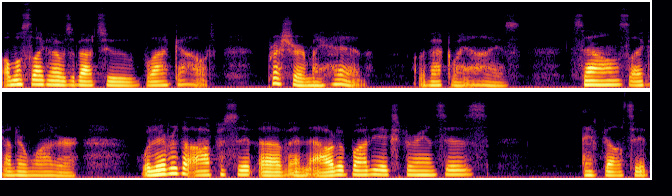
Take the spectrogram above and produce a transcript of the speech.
almost like I was about to black out. Pressure in my head, on the back of my eyes sounds like underwater. Whatever the opposite of an out of body experience is, I felt it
